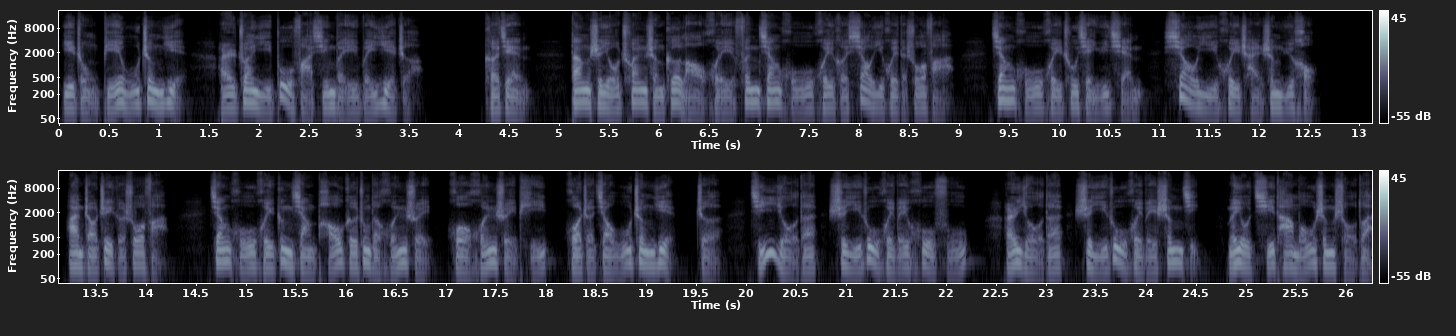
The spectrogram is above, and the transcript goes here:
一种别无正业，而专以不法行为为业者。可见。当时有川省哥老会分江湖会和孝义会的说法，江湖会出现于前，孝义会产生于后。按照这个说法，江湖会更像袍阁中的浑水或浑水皮，或者叫无正业者，即有的是以入会为护符，而有的是以入会为生计，没有其他谋生手段；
